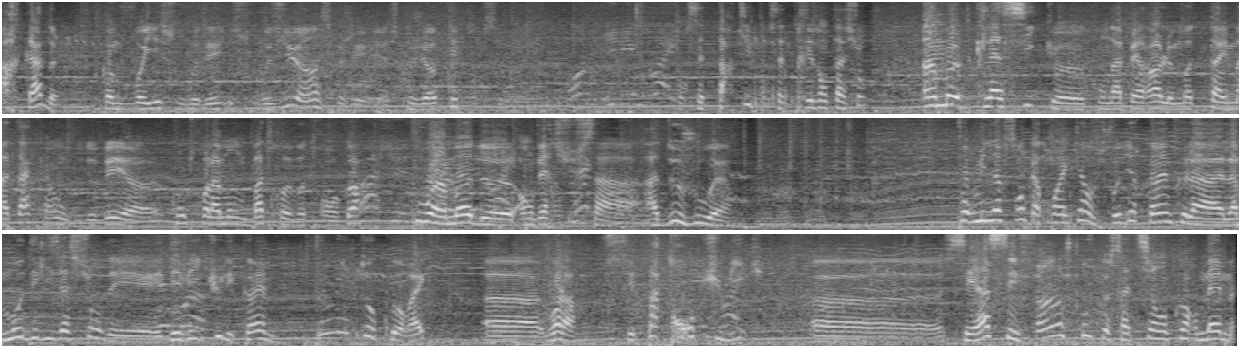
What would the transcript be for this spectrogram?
arcade, comme vous voyez sous vos, yeux, hein, ce que j'ai opté pour, pour cette partie, pour cette présentation. Un mode classique euh, qu'on appellera le mode time attack, hein, où vous devez euh, contre la montre battre votre record, ou un mode euh, en versus à, deux joueurs. Pour 1995, il faut dire quand même que la, modélisation des, véhicules est quand même plutôt correcte. voilà, c'est pas trop cubique, c'est assez fin, je trouve que ça tient encore même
